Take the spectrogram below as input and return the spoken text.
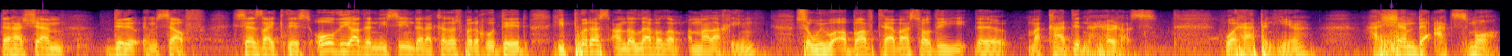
that Hashem did it himself. He says like this: All the other nisim that Hakadosh Baruch Hu did, he put us on the level of malachim, so we were above teva. So the the Makkah didn't hurt us. What happened here? Hashem be'atzmo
